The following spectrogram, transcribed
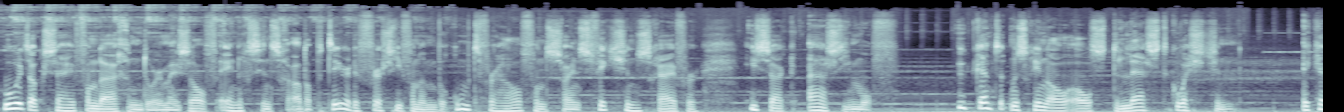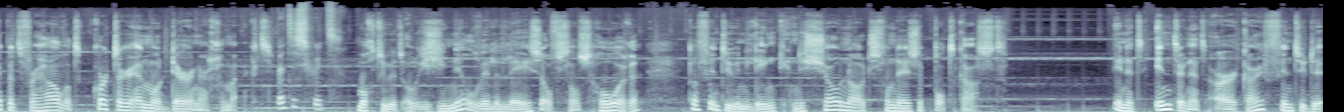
Hoe het ook zij, vandaag een door mijzelf enigszins geadapteerde versie van een beroemd verhaal van science fiction schrijver Isaac Asimov. U kent het misschien al als The Last Question. Ik heb het verhaal wat korter en moderner gemaakt. Dat is goed. Mocht u het origineel willen lezen of zelfs horen, dan vindt u een link in de show notes van deze podcast. In het Internet Archive vindt u de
